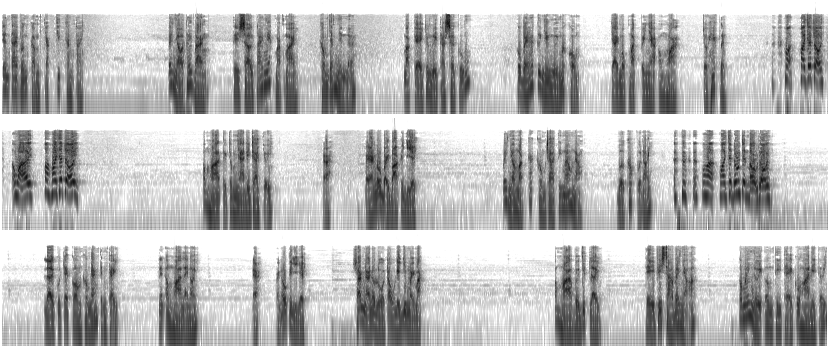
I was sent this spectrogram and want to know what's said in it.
Trên tay vẫn cầm chặt chiếc khăn tay. Bé nhỏ thấy bạn Thì sợ tái mét mặt mày Không dám nhìn nữa. Mặc kệ cho người ta sơ cứu Cô bé cứ như người mất hồn Chạy một mạch về nhà ông Hòa Rồi hét lên. Hoa, Hoa chết rồi Ông Hòa ơi Hoa, Hoa chết rồi. Ông Hòa từ trong nhà đi ra chửi. Nè Mày ăn nói bậy bạ cái gì vậy? Bé nhỏ mặt cắt không ra tiếng máu nào. Vừa khóc vừa nói Hoa, Hoa chết đuối trên bầu rồi. Lời của trẻ con không đáng tin cậy Nên ông Hòa lại nói Nè mày nói cái gì vậy? Sáng nay nó lùa trâu đi với mày mà. Ông Hòa vừa dứt lời Thì phía sau bé nhỏ Có mấy người ôm thi thể của Hòa đi tới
